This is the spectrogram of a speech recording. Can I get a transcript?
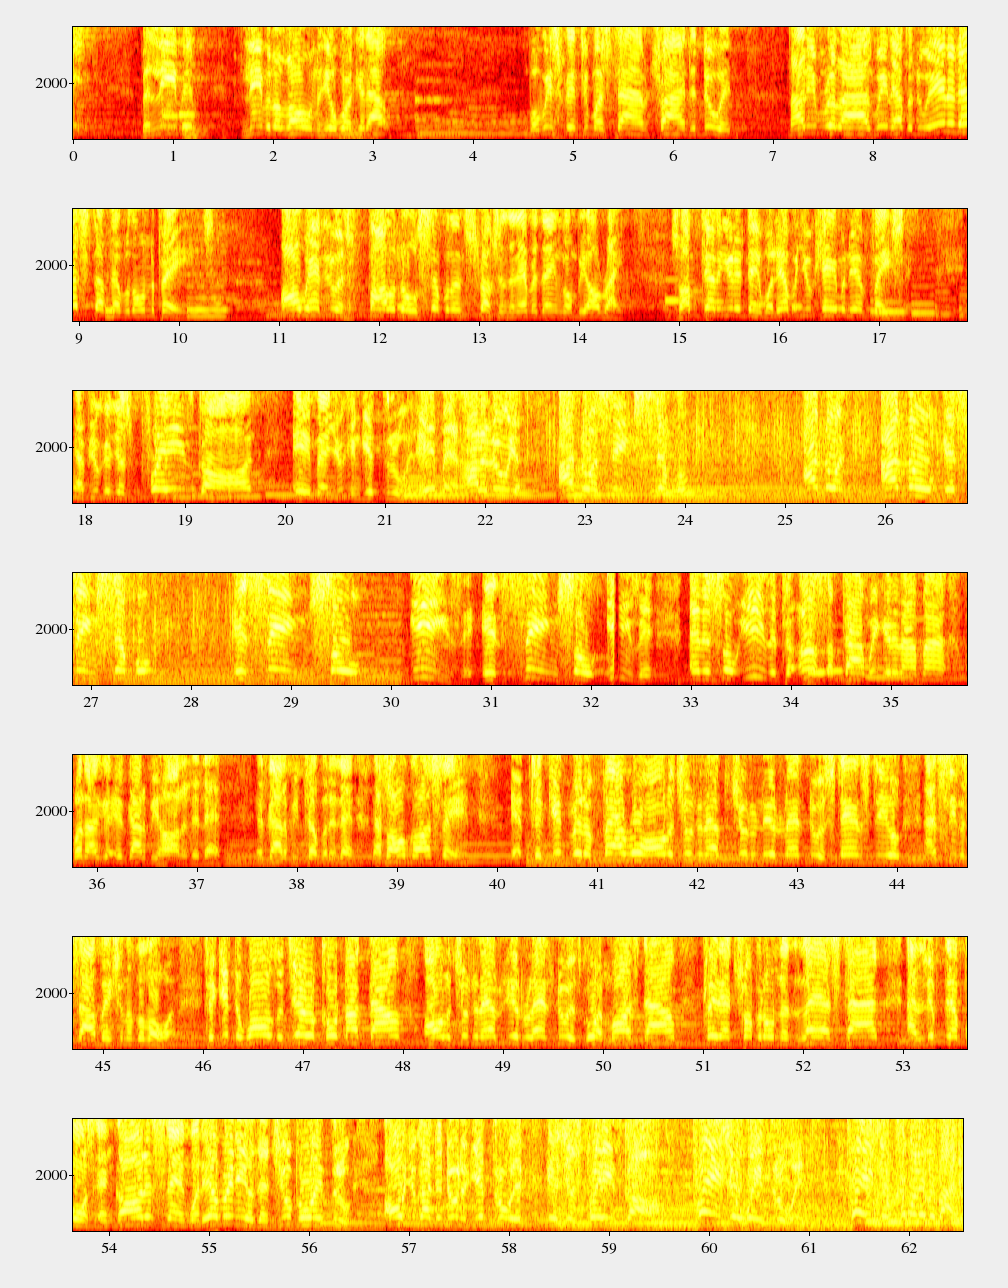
believe Him, leave it alone, He'll work it out? But we spend too much time trying to do it, not even realize we didn't have to do any of that stuff that was on the page. All we had to do is follow those simple instructions and everything's going to be all right. So I'm telling you today, whatever you came in here facing, if you can just praise God, amen, you can get through it. Amen. Hallelujah. I know it seems simple. I know it, I know it seems simple. It seems so easy. It seems so easy, and it's so easy to us. Sometimes we get in our mind, but it's got to be harder than that. It's got to be tougher than that. That's all God said to get rid of Pharaoh, all the children have the children of Israel had to do is stand still and see the salvation of the Lord. To get the walls of Jericho knocked down, all the children of Israel had to do is go and march down, play that trumpet on the last time, and lift their voice. And God is saying, whatever it is that you're going through, all you got to do to get through it is just praise God. Praise your way through it. Praise Him. Come on, everybody.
